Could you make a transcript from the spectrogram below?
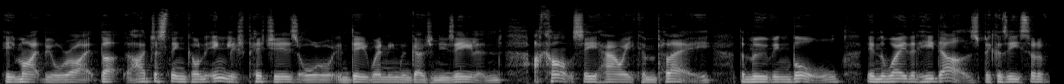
he might be all right. But I just think on English pitches, or indeed when England go to New Zealand, I can't see how he can play the moving ball in the way that he does because he sort of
